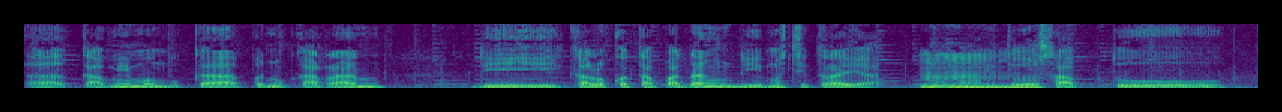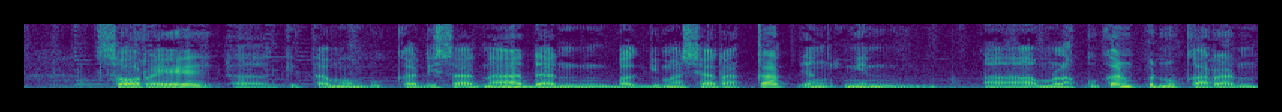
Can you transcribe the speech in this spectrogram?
uh, kami membuka penukaran di kalau Kota Padang di Masjid Raya. Nah, itu Sabtu sore uh, kita membuka di sana dan bagi masyarakat yang ingin uh, melakukan penukaran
